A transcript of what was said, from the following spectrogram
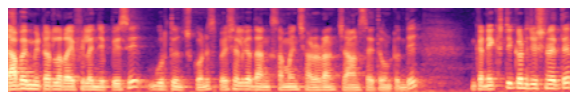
యాభై మీటర్ల రైఫిల్ అని చెప్పేసి గుర్తుంచుకోండి. స్పెషల్గా దానికి సంబంధించి అడగడానికి ఛాన్స్ అయితే ఉంటుంది. ఇంకా నెక్స్ట్ ఇక్కడ చూసినట్లయితే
